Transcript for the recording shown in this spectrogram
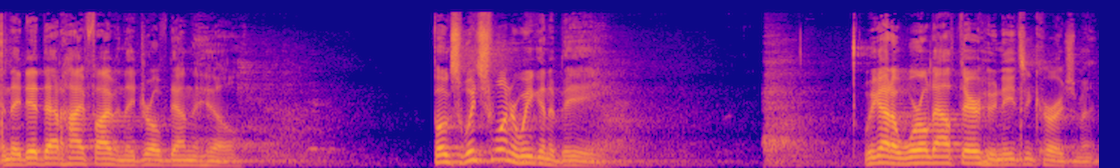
and they did that high five, and they drove down the hill. Folks, which one are we going to be? We got a world out there who needs encouragement.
